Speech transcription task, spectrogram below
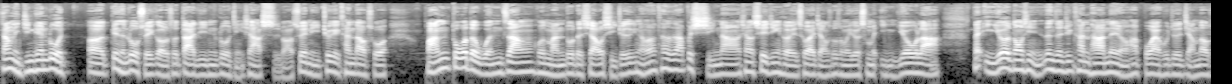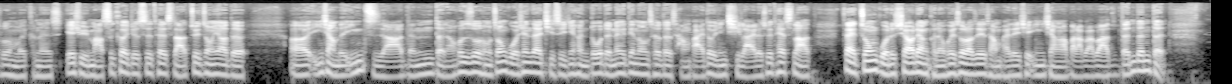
当你今天落呃变成落水狗的时候，大家已经落井下石嘛，所以你就可以看到说。蛮多的文章或者蛮多的消息，就是跟你讲说特斯拉不行啊，像谢金河也出来讲说什么有什么隐忧啦。那隐忧的东西，你认真去看它的内容，它不外乎就是讲到说什么可能，也许马斯克就是特斯拉最重要的呃影响的因子啊，等等啊，或者说什么中国现在其实已经很多的那个电动车的厂牌都已经起来了，所以特斯拉在中国的销量可能会受到这些厂牌的一些影响啊，巴拉巴拉巴拉等等等。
